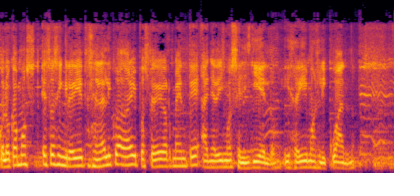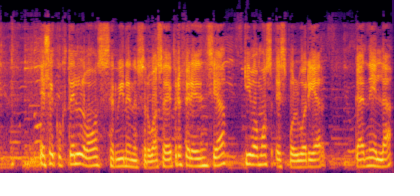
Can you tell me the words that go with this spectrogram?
Colocamos estos ingredientes en la licuadora y posteriormente añadimos el hielo y seguimos licuando. Ese cóctel lo vamos a servir en nuestro vaso de preferencia y vamos a espolvorear canela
